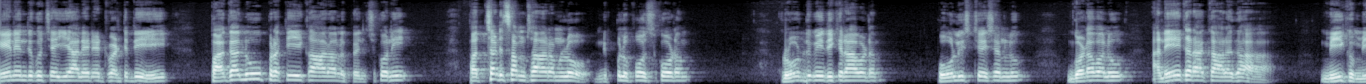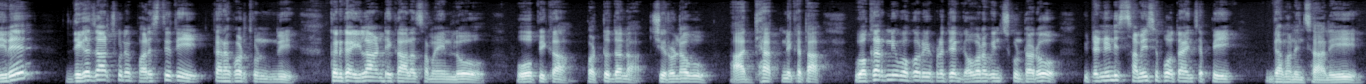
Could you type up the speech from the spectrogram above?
నేనెందుకు చెయ్యాలి అనేటువంటిది పగలు ప్రతీకారాలు పెంచుకొని పచ్చడి సంసారంలో నిప్పులు పోసుకోవడం రోడ్డు మీదికి రావడం పోలీస్ స్టేషన్లు గొడవలు అనేక రకాలుగా మీకు మీరే దిగజార్చుకునే పరిస్థితి కనపడుతుంది. కనుక ఇలాంటి కాల సమయంలో ఓపిక పట్టుదల చిరునవ్వు ఆధ్యాత్మికత ఒకరిని ఒకరు ఎప్పుడైతే గౌరవించుకుంటారో వీటన్నింటి సమసిపోతాయని చెప్పి గమనించాలి.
